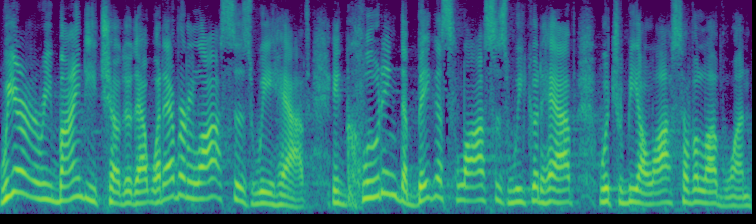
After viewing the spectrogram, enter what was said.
We are to remind each other that whatever losses we have, including the biggest losses we could have, which would be a loss of a loved one,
